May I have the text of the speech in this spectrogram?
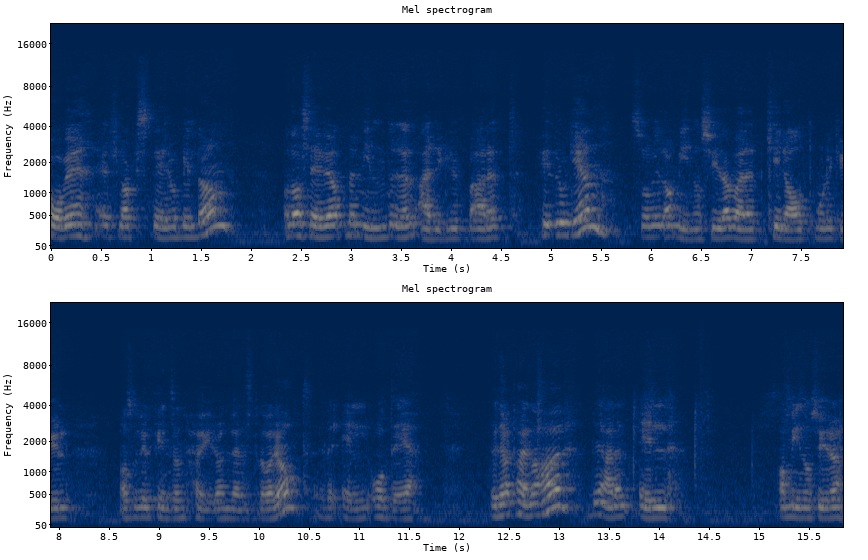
får vi et slags stereobilde av den, og da ser vi at med mindre den R-gruppa er et hydrogen, så vil aminosyra være et kiralt molekyl. Altså det vil finnes en høyre og en venstre variant, eller L og D. Den jeg har tegnet her, det er en L-aminosyre.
